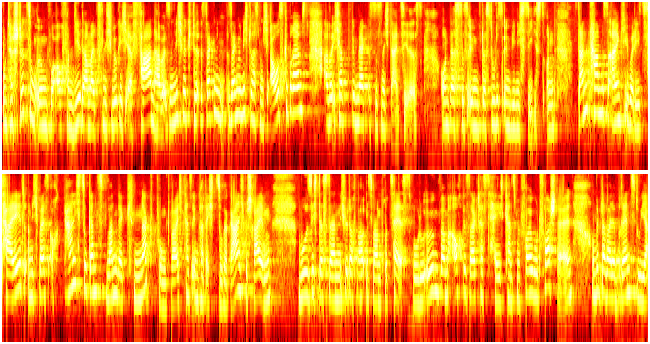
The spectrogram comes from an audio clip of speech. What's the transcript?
Unterstützung irgendwo auch von dir damals nicht wirklich erfahren habe. Also nicht wirklich, sagen wir, sagen wir nicht, du hast mich ausgebremst, aber ich habe gemerkt, dass das nicht dein Ziel ist und dass, das irgendwie, dass du das irgendwie nicht siehst. Und dann kam es eigentlich über die Zeit und ich weiß auch gar nicht so ganz, wann der Knackpunkt war. Ich kann es eben gerade echt sogar gar nicht beschreiben, wo sich das dann, ich würde auch behaupten, es war ein Prozess, wo du irgendwann mal auch gesagt hast, hey, ich kann es mir voll gut vorstellen. Und mittlerweile brennst du ja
